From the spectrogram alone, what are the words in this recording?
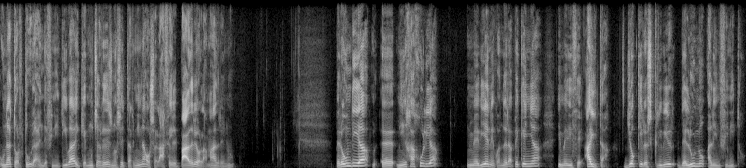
una tortura en definitiva y que muchas veces no se termina o se la hace el padre o la madre. ¿no? Pero un día mi hija Julia me viene cuando era pequeña y me dice, Aita, yo quiero escribir del 1 al infinito.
